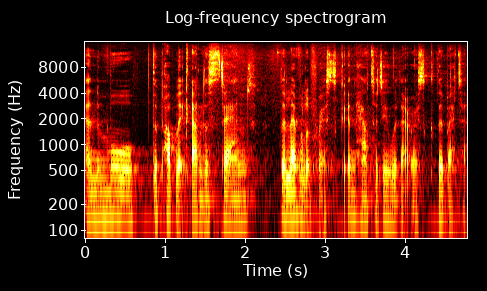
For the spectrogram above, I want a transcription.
And the more the public understand the level of risk and how to deal with that risk, the better.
